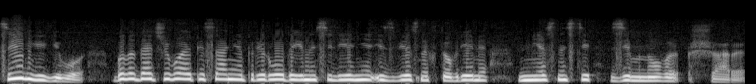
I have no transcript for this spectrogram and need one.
Целью его было дать живое описание природы и населения известных в то время местности земного шара.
